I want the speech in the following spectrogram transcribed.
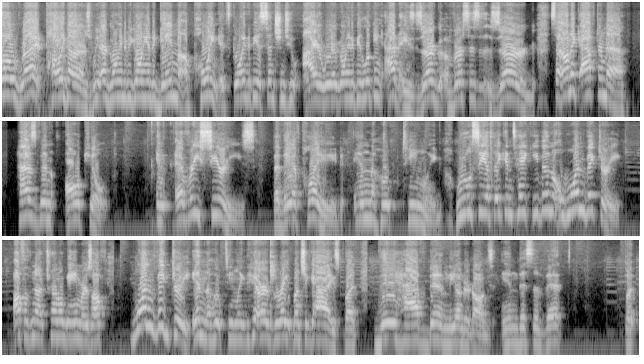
All right, Polygoners, we are going to be going into game a point. It's going to be Ascension to Ire. We are going to be looking at a Zerg versus Zerg. Psionic Aftermath has been all killed in every series that they have played in the Hope Team League. We will see if they can take even one victory off of Nocturnal Gamers, off one victory in the Hope Team League. They are a great bunch of guys, but they have been the underdogs in this event. But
